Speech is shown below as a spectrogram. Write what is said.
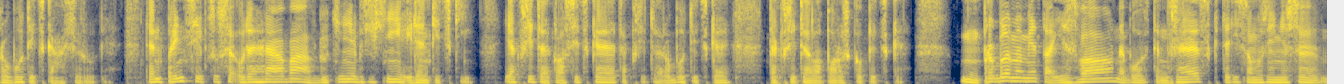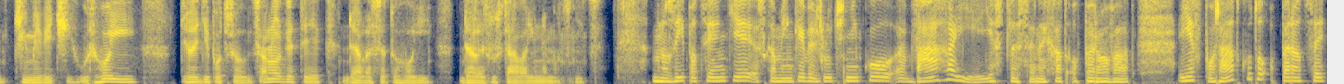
robotická chirurgie. Ten princip, co se odehrává v dutině břišní, je identický. Jak při té klasické, tak při té robotické, tak při té laparoskopické. Hmm, problémem je ta jizva nebo ten řez, který samozřejmě se čím je větší hůř hojí, ty lidi potřebují víc analgetik, déle se to hojí, déle zůstávají v nemocnici. Mnozí pacienti s kamínky ve žlučníku váhají, jestli se nechat operovat. Je v pořádku to operaci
